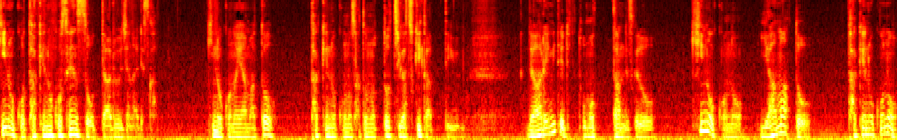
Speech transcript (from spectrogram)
キノコタケノコ戦争ってあるじゃないですか。キノコの山とタケノコの里のどっちが好きかっていう。であれ見てて思ったんですけどキノコの山とタケノコの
